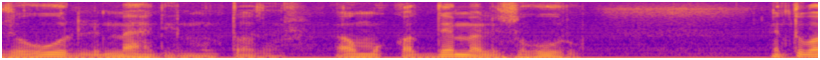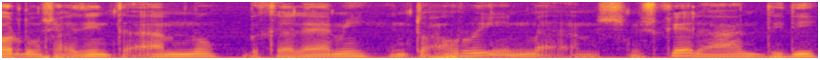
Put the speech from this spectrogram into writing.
ظهور للمهدي المنتظر أو مقدمة لظهوره. أنتوا برضو مش عايزين تأمنوا بكلامي؟ أنتوا حرين ما مش مشكلة عندي دي.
